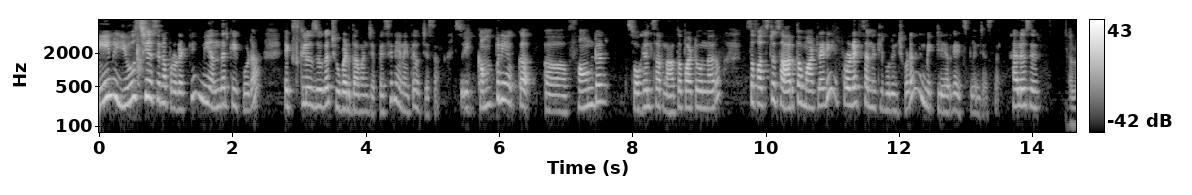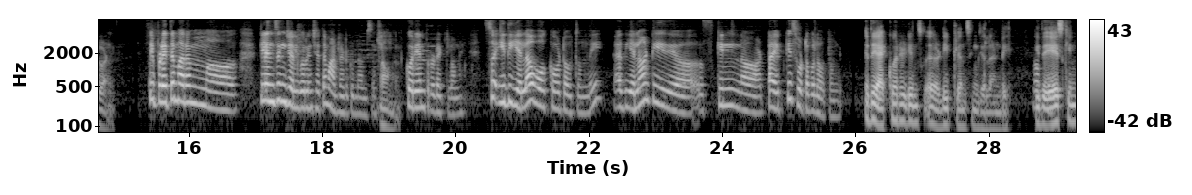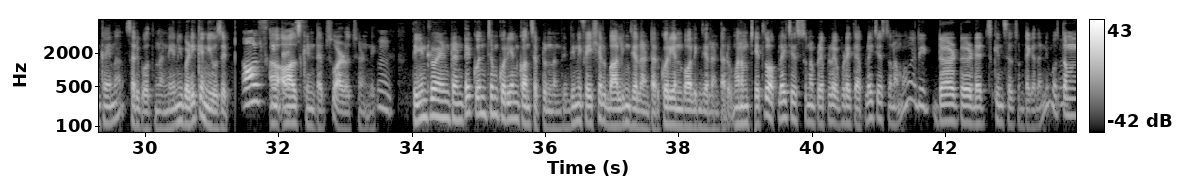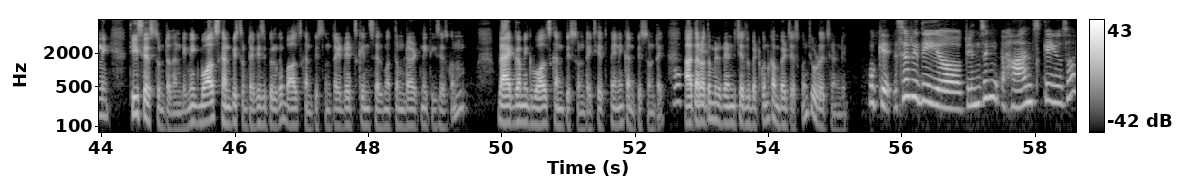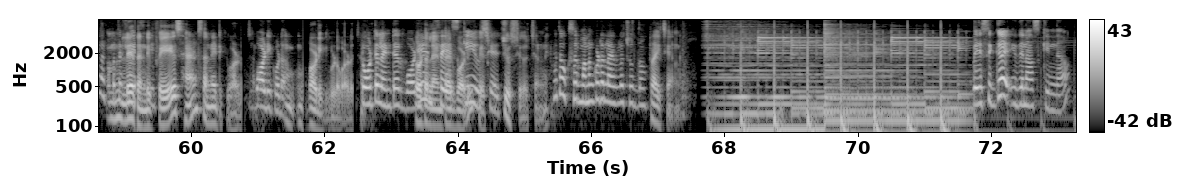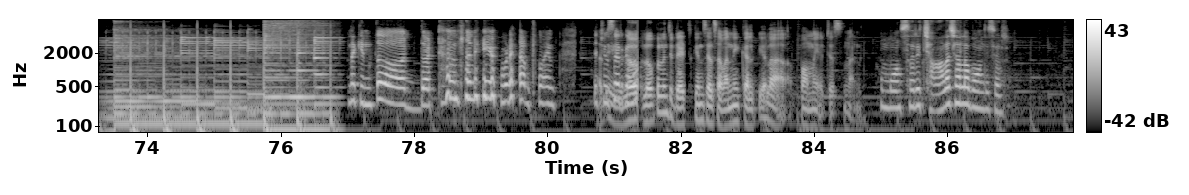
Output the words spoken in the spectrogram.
నేను యూజ్ చేసిన ప్రోడక్ట్ని మీ అందరికీ కూడా ఎక్స్క్లూజివ్గా చూపెడదామని చెప్పేసి నేనైతే వచ్చేసాను. సో ఈ కంపెనీ యొక్క ఫౌండర్ సోహెల్ సార్ నాతో పాటు ఉన్నారు. సో ఫస్ట్ సార్తో మాట్లాడి ప్రొడక్ట్స్ అన్నిటి గురించి కూడా నేను మీకు క్లియర్గా ఎక్స్ప్లెయిన్ చేస్తాను. Hello sir. హలో అండి. సో ఇప్పుడైతే మనం క్లెన్సింగ్ జెల్ గురించి అయితే మాట్లాడుకుందాం సార్. కొరియన్ ప్రోడక్ట్లోనే. సో ఇది ఎలా వర్కౌట్ అవుతుంది? అది ఎలాంటి స్కిన్ టైప్కి సూటబుల్ అవుతుంది? ఇది అక్వారేడియన్స్ డీప్ క్లెన్సింగ్ జెల్ అండి. ఇది ఏ స్కిన్ కైనా సరిపోతుందండి. Anybody can use it. All skin all skin types వాడొచ్చు అండి దీంట్లో ఏంటంటే కొంచెం కొరియన్ కాన్సెప్ట్ ఉందండి. దీన్ని ఫేషియల్ బాలింగ్ జెల్ అంటారు కొరియన్ బాలింగ్ జెల్ అంటారు. మనం చేతిలో అప్లై చేస్తున్నప్పుడు ఎప్పుడు ఎప్పుడైతే అప్లై చేస్తున్నామో అది డర్ట్ డెడ్ స్కిన్ సెల్స్ ఉంటాయి కదండి మొత్తం తీసేస్తుంటుందండి. మీకు బాల్స్ కనిపిస్తుంటాయి విజిబుల్గా బాల్స్ కనిపిస్తుంటాయి. డెడ్ స్కిన్ సెల్ మొత్తం డర్ట్ని తీసేసుకొని బ్లాక్గా మీకు బాల్స్ కనిపిస్తుంటాయి చేతిపైన కనిపిస్తుంటాయి. ఆ తర్వాత మీరు రెండు చేతులు పెట్టుకొని కంపేర్ చేసుకొని చూడొచ్చండి. ఓకే. సార్ ఇది క్లెన్సింగ్ హ్యాండ్స్కే యూసా? లేకపోతే లేదండి. ఫేస్ హ్యాండ్స్ అన్నిటికీ వాడచ్చు. బాడీ కూడా? బాడీకి కూడా వాడచ్చు. Total entire body total entire కి బాడీ యూస్ చేయొచ్చు అయితే ఒకసారి మనం కూడా లైవ్లో చూద్దాం. ట్రై చేయండి. బేసిక్గా ఇది నా స్కిన్ నాకు ఇంత దట్ ఉందని ఎప్పుడే అర్థమైంది. చూసారు కదా? లోపల నుంచి డెడ్ స్కిన్ సెల్స్ అవన్నీ కలిపి అలా ఫామ్ అయ్యి వచ్చేస్తుందండి. అమ్మో సరే చాలా చాలా బాగుంది సార్.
